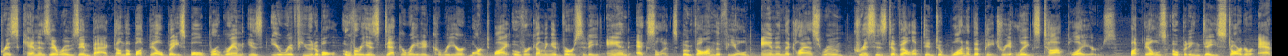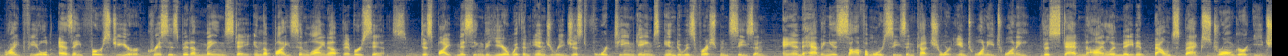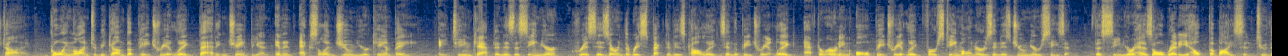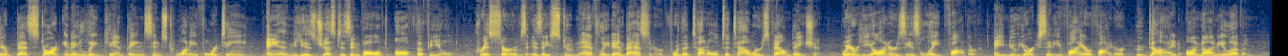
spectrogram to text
Chris Cannizzaro's impact on the Bucknell baseball program is irrefutable. Over his decorated career, marked by overcoming adversity and excellence both on the field and in the classroom, Chris has developed into one of the Patriot League's top players. Bucknell's opening day starter at right field as a first year, Chris has been a mainstay in the Bison lineup ever since. Despite missing the year with an injury just 14 games into his freshman season, and having his sophomore season cut short in 2020, the Staten Island native bounced back stronger each time going on to become the Patriot League batting champion in an excellent junior campaign. A team captain as a senior, Chris has earned the respect of his colleagues in the Patriot League after earning all Patriot League first team honors in his junior season. The senior has already helped the Bison to their best start in a league campaign since 2014, and he is just as involved off the field. Chris serves as a student athlete ambassador for the Tunnel to Towers Foundation, where he honors his late father, a New York City firefighter who died on 9 11.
